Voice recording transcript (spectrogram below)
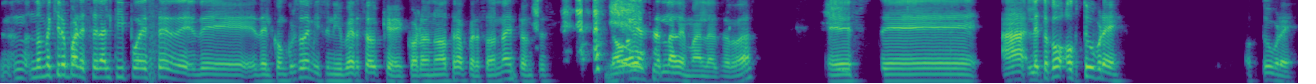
No, me quiero parecer al tipo este de, del concurso de Miss Universo que coronó a otra persona, entonces no voy a hacerla de malas, ¿verdad? Este. Ah, le tocó octubre. Octubre.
